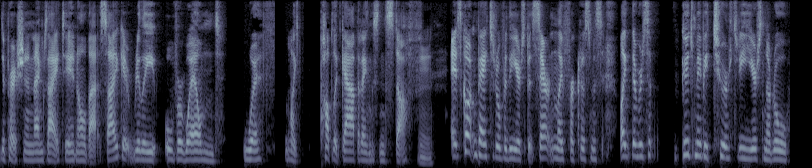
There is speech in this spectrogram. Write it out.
depression and anxiety and all that, so I get really overwhelmed with like public gatherings and stuff. Mm. It's gotten better over the years, but certainly for Christmas, like there was a good maybe two or three years in a row.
